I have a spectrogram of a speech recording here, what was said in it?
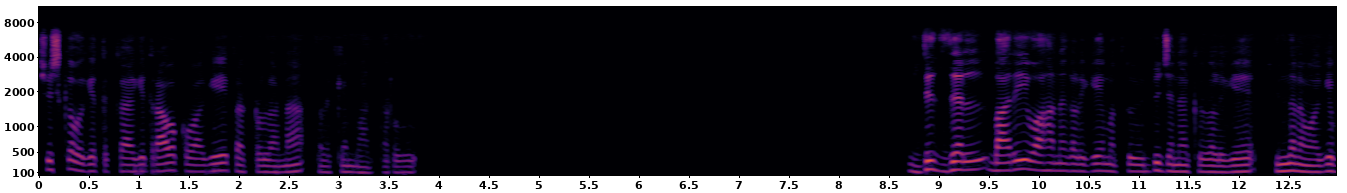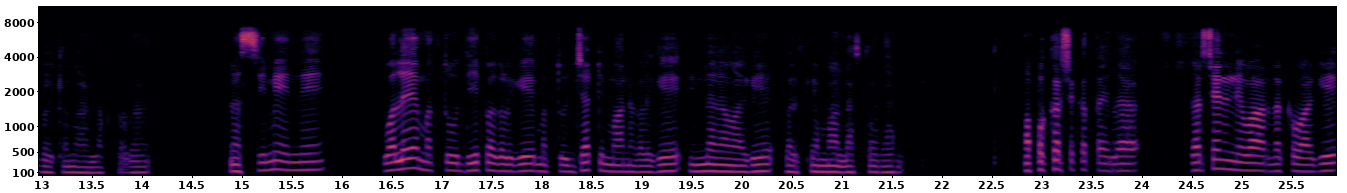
ಶುಷ್ಕ ಒಗೆತಕ್ಕಾಗಿ ದ್ರಾವಕವಾಗಿ ಪೆಟ್ರೋಲ್ ಅನ್ನ ಬಳಕೆ ಮಾಡ್ತಾರು. ಡೀಸೆಲ್ ಭಾರಿ ವಾಹನಗಳಿಗೆ ಮತ್ತು ವಿದ್ಯುಜ್ಜನಕಗಳಿಗೆ ಇಂಧನವಾಗಿ ಬಳಕೆ ಮಾಡಲಾಗ್ತದೆ. ಸೀಮೆ ಒಲೆ ಮತ್ತು ದೀಪಗಳಿಗೆ ಮತ್ತು ಜಟ್ ವಿಮಾನಗಳಿಗೆ ಇಂಧನವಾಗಿ ಬಳಕೆ ಮಾಡಲಾಗ್ತದೆ. ಅಪಕರ್ಷಕ ತೈಲ ಘರ್ಷಣೆ ನಿವಾರಕವಾಗಿ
